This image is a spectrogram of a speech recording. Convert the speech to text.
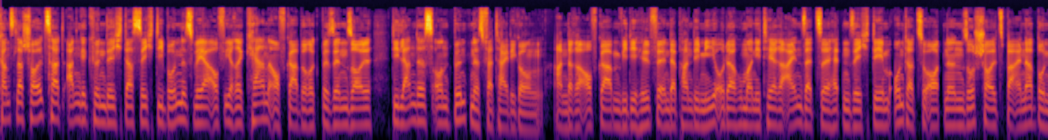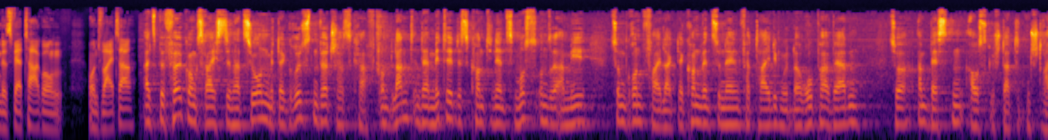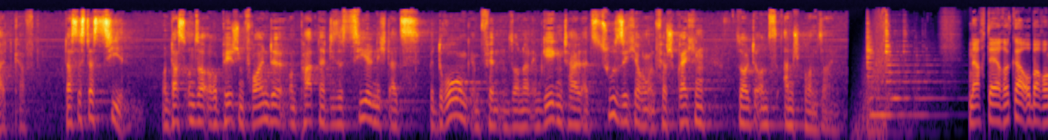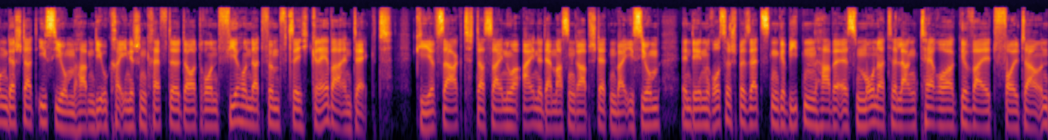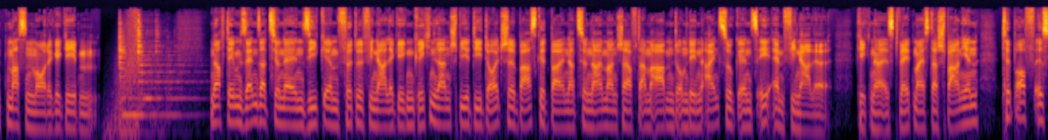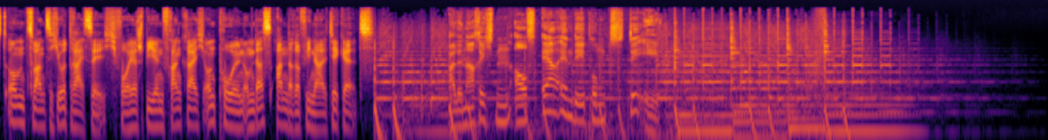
Kanzler Scholz hat angekündigt, dass sich die Bundeswehr auf ihre Kernaufgabe rückbesinnen soll, die Landes- und Bündnisverteidigung. Andere Aufgaben wie die Hilfe in der Pandemie oder humanitäre Einsätze hätten sich dem unterzuordnen, so Scholz bei einer Bundeswehrtagung. Und weiter. Als bevölkerungsreichste Nation mit der größten Wirtschaftskraft und Land in der Mitte des Kontinents muss unsere Armee zum Grundpfeiler der konventionellen Verteidigung in Europa werden, zur am besten ausgestatteten Streitkraft. Das ist das Ziel. Und dass unsere europäischen Freunde und Partner dieses Ziel nicht als Bedrohung empfinden, sondern im Gegenteil als Zusicherung und Versprechen, sollte uns Ansporn sein. Nach der Rückeroberung der Stadt Isium haben die ukrainischen Kräfte dort rund 450 Gräber entdeckt. Kiew sagt, das sei nur eine der Massengrabstätten bei Isium. In den russisch besetzten Gebieten habe es monatelang Terror, Gewalt, Folter und Massenmorde gegeben. Nach dem sensationellen Sieg im Viertelfinale gegen Griechenland spielt die deutsche Basketballnationalmannschaft am Abend um den Einzug ins EM-Finale. Gegner ist Weltmeister Spanien. Tip-Off ist um 20.30 Uhr. Vorher spielen Frankreich und Polen um das andere Finalticket. Alle Nachrichten auf rnd.de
